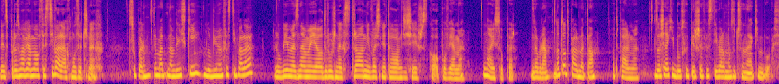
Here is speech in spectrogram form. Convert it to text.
Więc porozmawiamy o festiwalach muzycznych. Super. Temat nam bliski. Lubimy festiwale. Lubimy, znamy je od różnych stron i właśnie to Wam dzisiaj wszystko opowiemy. No i super. Dobra, no to odpalmy to. Odpalmy. Zosia, jaki był twój pierwszy festiwal muzyczny, na jakim byłaś?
